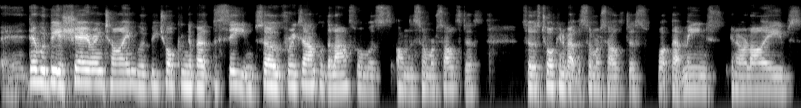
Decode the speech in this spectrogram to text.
there would be a sharing time would be talking about the theme. So for example the last one was on the summer solstice. So it's talking about the summer solstice what that means in our lives.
